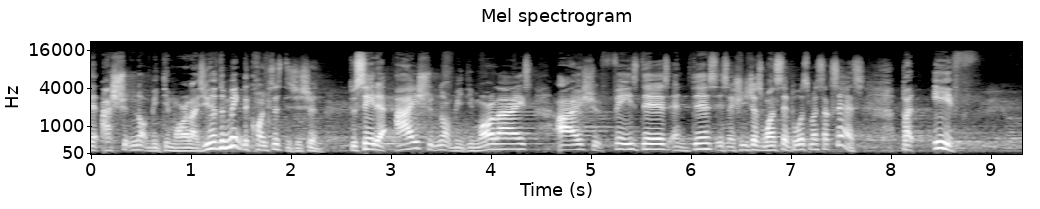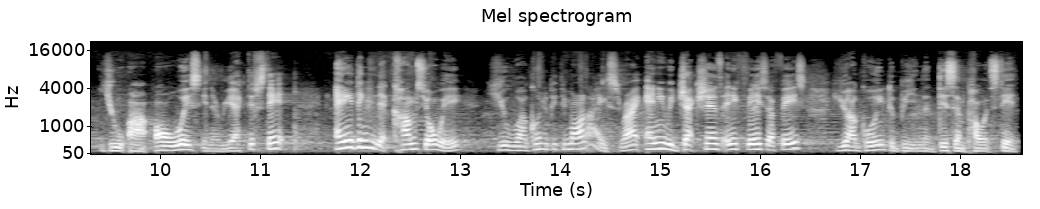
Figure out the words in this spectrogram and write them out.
that I should not be demoralized. You have to make the conscious decision to say that I should not be demoralized, I should face this, and this is actually just one step towards my success. But if you are always in a reactive state. Anything that comes your way, you are going to be demoralized, right? Any rejections, any face you face, you are going to be in a disempowered state.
